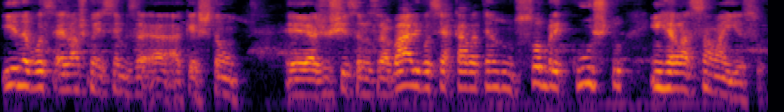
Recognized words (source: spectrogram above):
e nós conhecemos a, a questão é, a justiça do trabalho, e você acaba tendo um sobrecusto em relação a isso.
